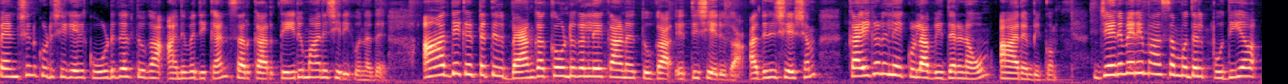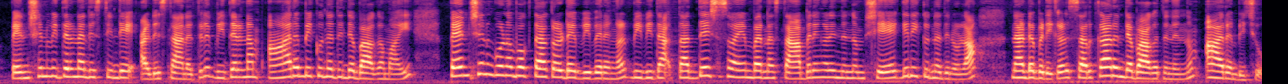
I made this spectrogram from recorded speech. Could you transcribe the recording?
പെൻഷൻ കുടിശ്ശികയിൽ കൂടുതൽ തുക അനുവദിക്കാൻ സർക്കാർ തീരുമാനിച്ചിരിക്കുന്നത്. ആദ്യഘട്ടത്തിൽ ബാങ്ക് അക്കൗണ്ടുകളിലേക്കാണ് തുക എത്തിച്ചേരുക. അതിനുശേഷം കൈകളിലേക്കുള്ള വിതരണവും ആരംഭിക്കും. ജനുവരി മാസം മുതൽ പുതിയ പെൻഷൻ വിതരണ ലിസ്റ്റിന്റെ അടിസ്ഥാനത്തിൽ വിതരണം ആരംഭിക്കുന്നതിന്റെ ഭാഗമായി പെൻഷൻ ഗുണഭോക്താക്കളുടെ വിവരങ്ങൾ വിവിധ തദ്ദേശ സ്വയംഭരണ സ്ഥാപനങ്ങളിൽ നിന്നും ശേഖരിക്കുന്നതിനുള്ള നടപടികൾ സർക്കാരിന്റെ ഭാഗത്തു നിന്നും ആരംഭിച്ചു.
